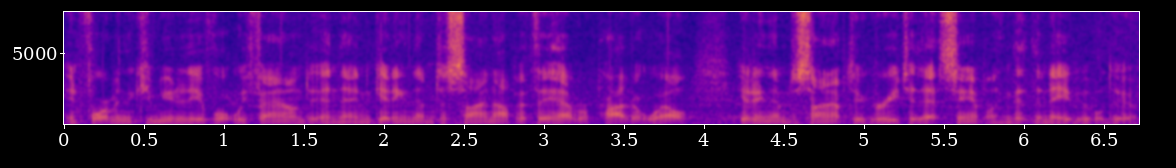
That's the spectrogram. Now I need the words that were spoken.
informing the community of what we found and then getting them to sign up if they have a private well, getting them to sign up to agree to that sampling that the Navy will do.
